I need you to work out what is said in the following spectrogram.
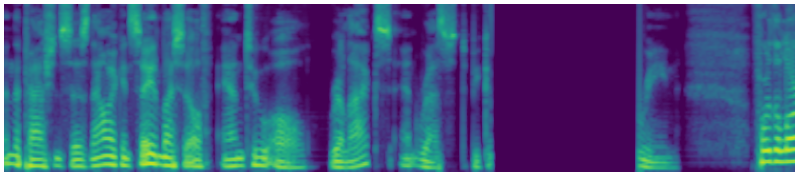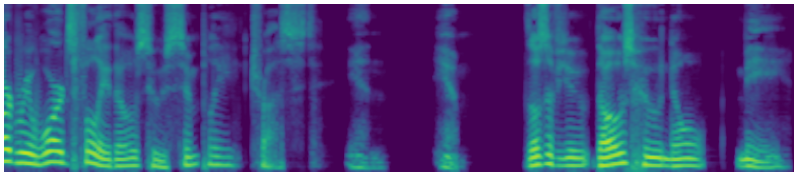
And the Passion says, Now I can say to myself and to all, Relax and rest, become serene. For the Lord rewards fully those who simply trust in Him. Those of you, those who know me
